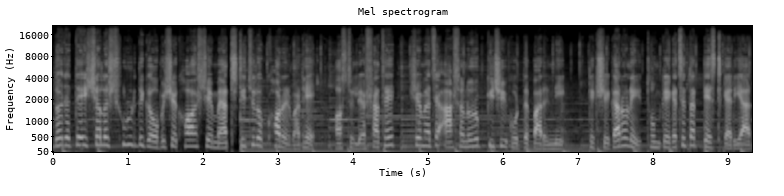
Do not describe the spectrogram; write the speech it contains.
দু হাজার তেইশ সালের শুরুর দিকে অভিষেক হওয়া সে ম্যাচটি ছিল খড়ের মাঠে। অস্ট্রেলিয়ার সাথে সে ম্যাচে আশানুরূপ কিছুই করতে পারেননি। ঠিক সে কারণেই থমকে গেছে তার টেস্ট ক্যারিয়ার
